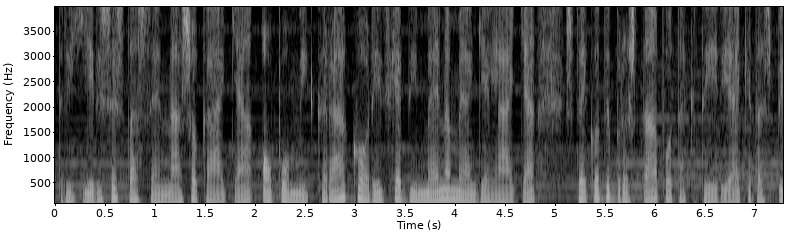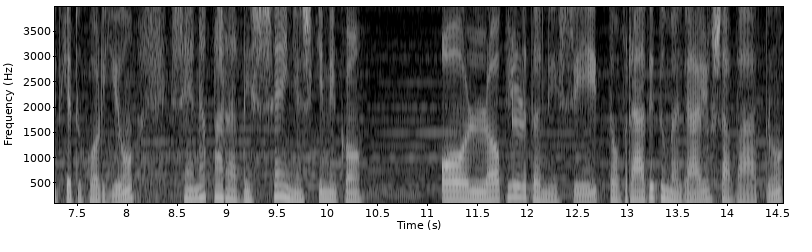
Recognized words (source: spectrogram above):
Τριγύρισε στα σενά σοκάκια, όπου μικρά κορίτσια ντυμένα με αγγελάκια στέκονται μπροστά από τα κτίρια και τα σπίτια του χωριού σε ένα παραδεισένιο σκηνικό ολόκληρο το νησί το βράδυ του Μεγάλου Σαββάτου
